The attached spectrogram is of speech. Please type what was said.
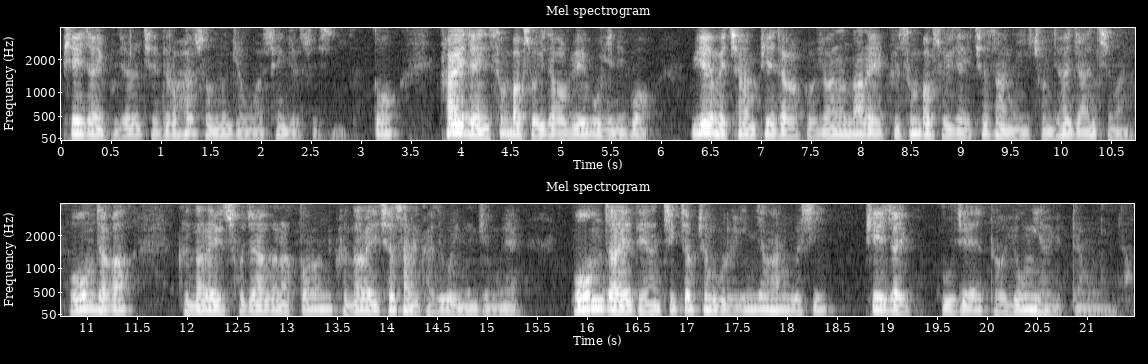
피해자의 구제를 제대로 할 수 없는 경우가 생길 수 있습니다. 또 가해자인 선박 소유자가 외국인이고 위험에 처한 피해자가 거주하는 나라에 그 선박 소유자의 재산이 존재하지 않지만 보험자가 그 나라에 소재하거나 또는 그 나라의 재산을 가지고 있는 경우에 보험자에 대한 직접 청구를 인정하는 것이 피해자의 구제에 더 용이하기 때문입니다.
